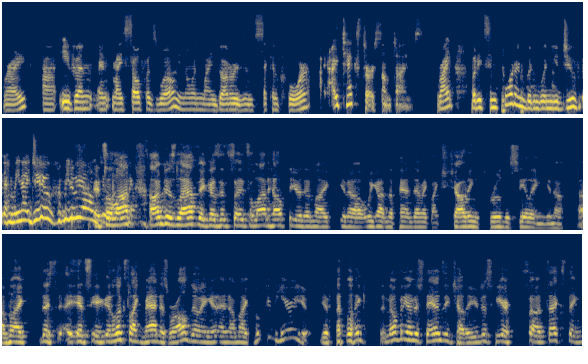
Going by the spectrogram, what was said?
right? Uh, even and myself as well, you know, when my daughter is in second floor, I, I text her sometimes right? But it's important when when you do. I mean, I do. I mean, we all. It's a lot. I'm just laughing because it's it's a lot healthier than like you know we got in the pandemic like shouting through the ceiling. You know, I'm like this. It's it looks like madness. We're all doing it, and I'm like, who can hear you? You know, like nobody understands each other. You just hear. So texting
